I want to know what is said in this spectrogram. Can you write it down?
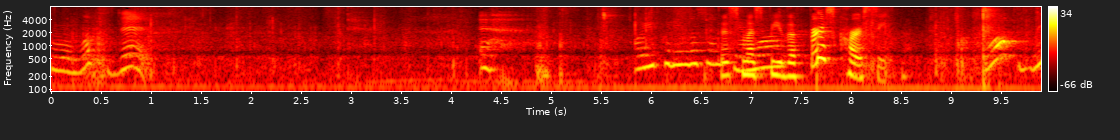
Oh, what's this? Eh. Are you putting this on This camera? must be the first car seat. Probably.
